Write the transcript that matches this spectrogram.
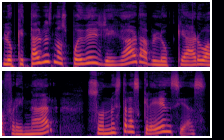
lo que tal vez nos puede llegar a bloquear o a frenar son nuestras creencias.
